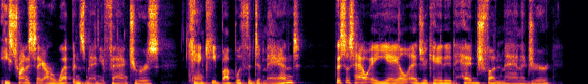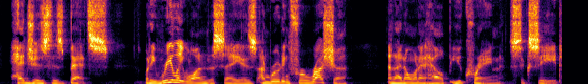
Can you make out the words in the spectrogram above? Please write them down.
He's trying to say our weapons manufacturers can't keep up with the demand. This is how a Yale educated hedge fund manager hedges his bets. What he really wanted to say is, I'm rooting for Russia and I don't want to help Ukraine succeed.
